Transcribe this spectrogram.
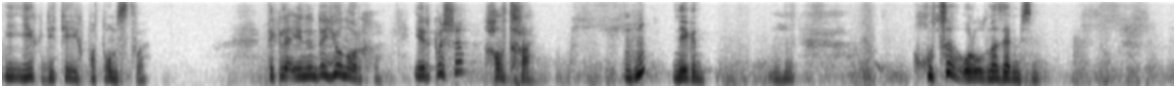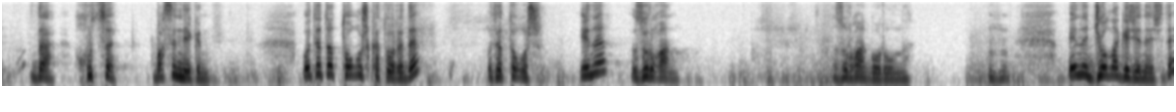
и их детей, их потомство. текілі енінді юн орқы Еркіші хавтха. Негін. Хуцы орылына назәрмісін да хуцы. Басы негін. Вот это тоғыш который да? Вот это тоғыш ені зурған зурға горулны. Ені жолаге женеш да?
